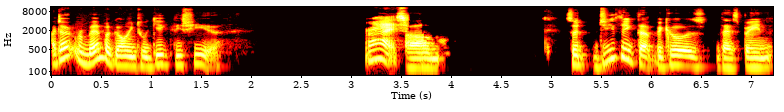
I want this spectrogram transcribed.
I don't remember going to a gig this year. right. Um, so, do you think that because there's been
